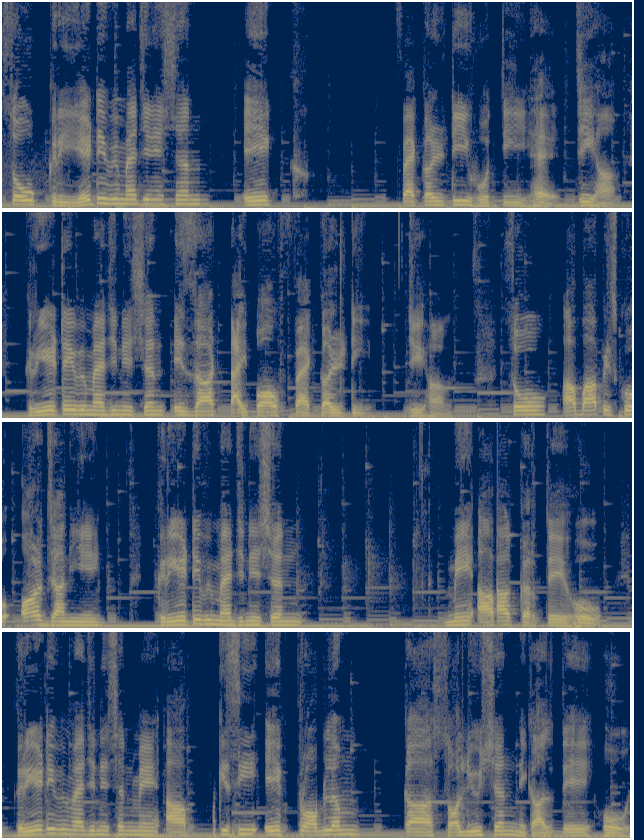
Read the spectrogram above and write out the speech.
सो क्रिएटिव इमेजिनेशन एक फैकल्टी होती है। जी हाँ creative imagination is a type of faculty जी हाँ। सो so, अब आप इसको और जानिए क्रिएटिव इमेजिनेशन में आप करते हो? क्रिएटिव इमेजिनेशन में आप किसी एक प्रॉब्लम का सॉल्यूशन निकालते हो।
